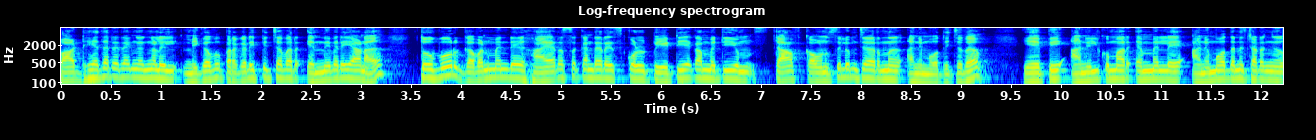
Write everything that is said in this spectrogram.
പാഠ്യേതര രംഗങ്ങളിൽ മികവ് പ്രകടിപ്പിച്ചവർ എന്നിവരെയാണ് Thuvvur government higher secondary school P T A കമ്മിറ്റിയും സ്റ്റാഫ് കൗൺസിലും ചേർന്ന് അനുമോദിച്ചത്. A P Anilkumar M L A അനുമോദന ചടങ്ങ്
